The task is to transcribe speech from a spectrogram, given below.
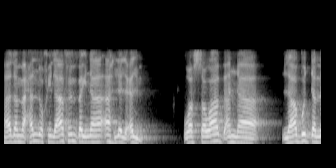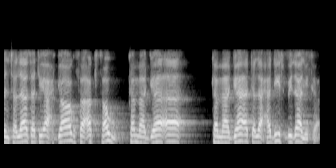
هذا محل خلاف بين أهل العلم. والصواب أن لا بد من ثلاثة أحجار فأكثر كما جاء كما جاءت الأحاديث بذلك.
